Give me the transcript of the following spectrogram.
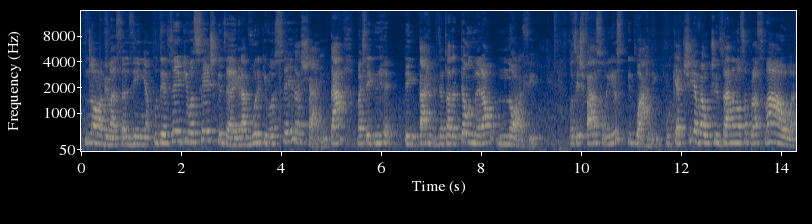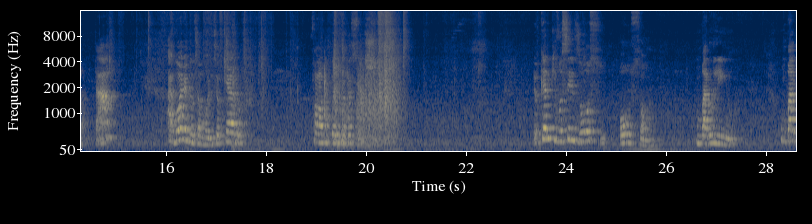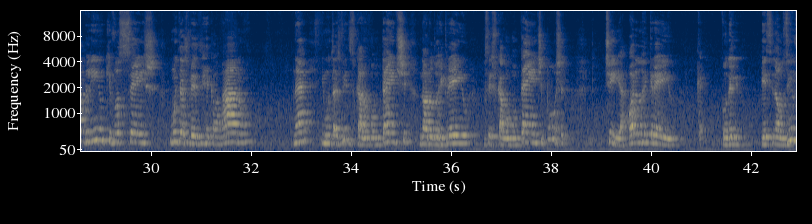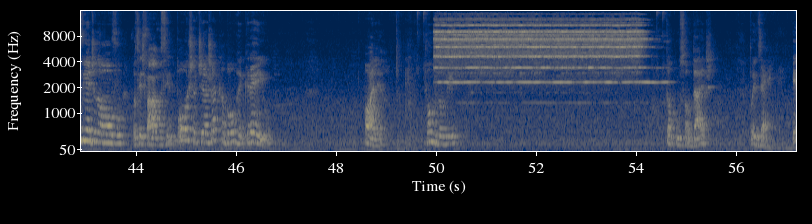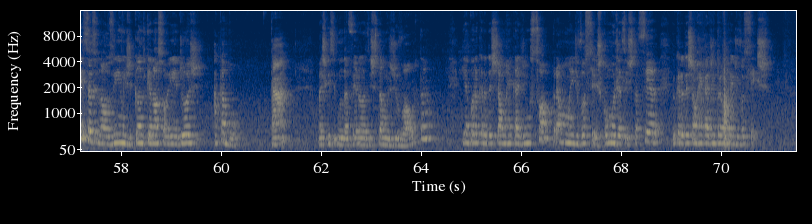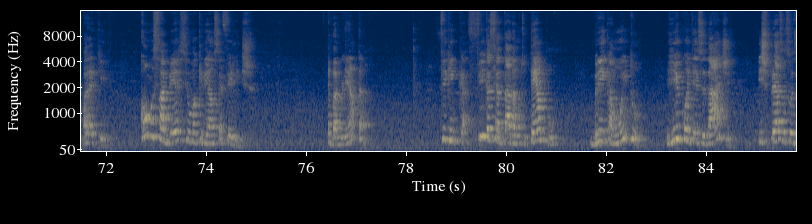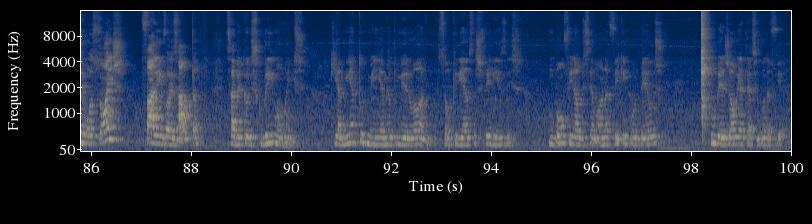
nove maçãzinha, o desenho que vocês quiserem, gravura que vocês acharem, tá? Mas tem que, estar representado até o numeral nove. Vocês façam isso e guardem, porque a tia vai utilizar na nossa próxima aula, tá? Agora, meus amores, eu quero falar uma coisa para vocês. Eu quero que vocês ouçam, ouçam um barulhinho. Um barulhinho que vocês muitas vezes reclamaram, né? E muitas vezes ficaram contentes na hora do recreio. Vocês ficavam contentes. Poxa, tia, hora do recreio. Quando ele, esse sinalzinho vinha de novo, vocês falavam assim, poxa, tia, já acabou o recreio? Olha, vamos ouvir. Estão com saudade? Pois é, esse é o sinalzinho indicando que a nossa aulinha de hoje acabou, tá? Mas que segunda-feira nós estamos de volta. E agora eu quero deixar um recadinho só para a mamãe de vocês. Como hoje é sexta-feira, eu quero deixar um recadinho para a mamãe de vocês. Olha aqui. Como saber se uma criança é feliz? É barulhenta? Fica, fica sentada muito tempo? Brinca muito? ri com intensidade, expressa suas emoções, fala em voz alta. Sabe o que eu descobri, mamães? Que a minha turminha, meu primeiro ano, são crianças felizes. Um bom final de semana, fiquem com Deus. Um beijão e até segunda-feira.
